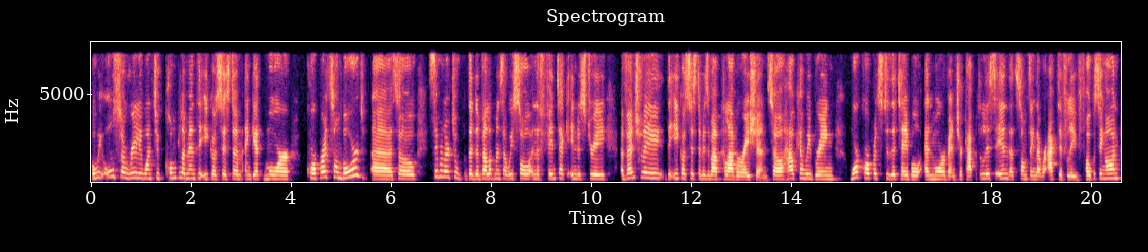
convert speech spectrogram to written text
But we also really want to complement the ecosystem and get more corporates on board. Uh, so similar to the developments that we saw in the fintech industry, eventually the ecosystem is about collaboration. So how can we bring more corporates to the table and more venture capitalists in? That's something that we're actively focusing on.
